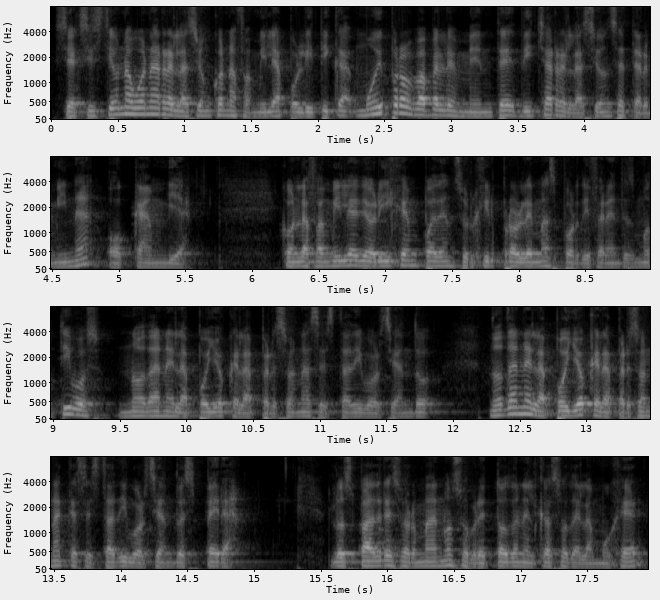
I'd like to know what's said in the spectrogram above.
Si existía una buena relación con la familia política, muy probablemente dicha relación se termina o cambia. Con la familia de origen pueden surgir problemas por diferentes motivos. No dan el apoyo que la persona se está divorciando, no dan el apoyo que la persona que se está divorciando espera. Los padres o hermanos, sobre todo en el caso de la mujer,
